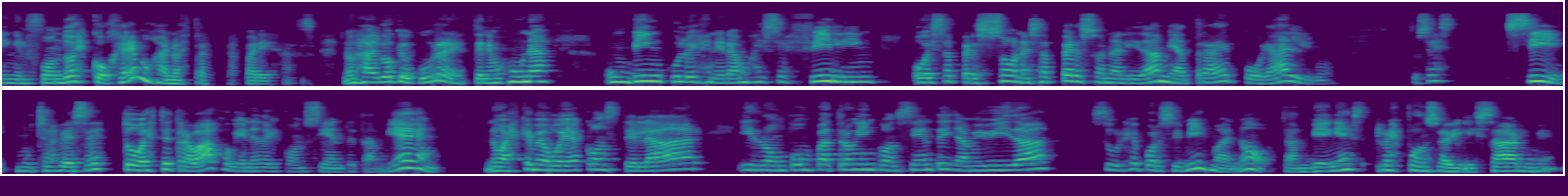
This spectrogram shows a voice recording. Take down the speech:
en el fondo escogemos a nuestras parejas. No es algo que ocurre, tenemos una, un vínculo y generamos ese feeling o esa persona, esa personalidad me atrae por algo. Entonces, sí, muchas veces todo este trabajo viene del consciente también. No es que me voy a constelar y rompo un patrón inconsciente y ya mi vida surge por sí misma. No, también es responsabilizarme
